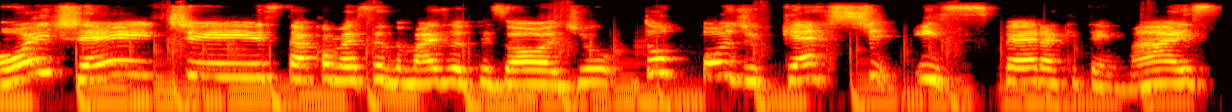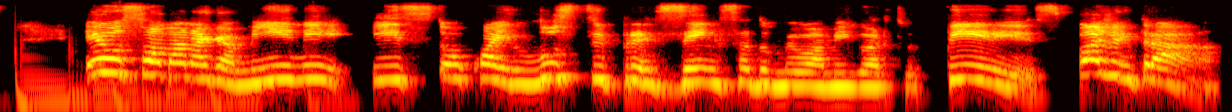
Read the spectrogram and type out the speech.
Oi, gente! Está começando mais um episódio do podcast Espera que tem mais. Eu sou a Managamini e estou com a ilustre presença do meu amigo Arthur Pires. Pode entrar!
